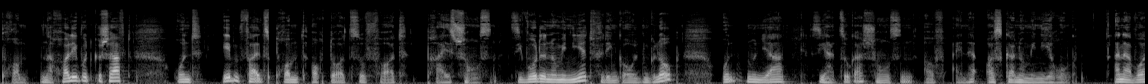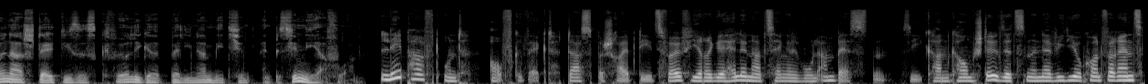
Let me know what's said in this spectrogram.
prompt nach Hollywood geschafft und ebenfalls prompt auch dort sofort Preischancen. Sie wurde nominiert für den Golden Globe und nun ja, sie hat sogar Chancen auf eine Oscar-Nominierung. Anna Wollner stellt dieses quirlige Berliner Mädchen ein bisschen näher vor. Lebhaft und Aufgeweckt, das beschreibt die zwölfjährige Helena Zengel wohl am besten. Sie kann kaum stillsitzen in der Videokonferenz,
